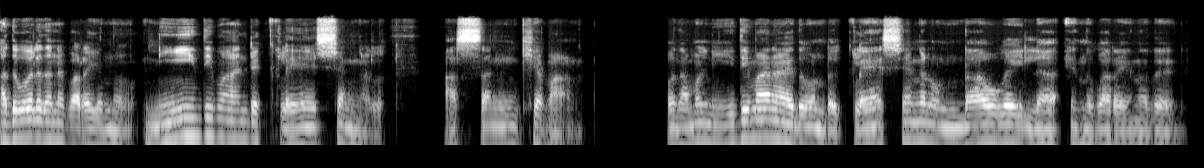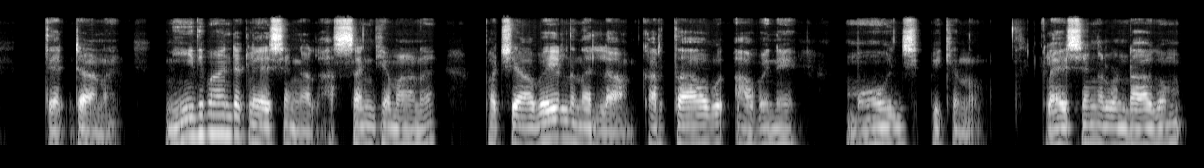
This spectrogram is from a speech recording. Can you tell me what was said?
അതുപോലെ തന്നെ പറയുന്നു നീതിമാന്റെ ക്ലേശങ്ങൾ അസംഖ്യമാണ്. അപ്പോൾ നമ്മൾ നീതിമാനായതുകൊണ്ട് ക്ലേശങ്ങൾ ഉണ്ടാവുകയില്ല എന്ന് പറയുന്നത് തെറ്റാണ്. നീതിമാന്റെ ക്ലേശങ്ങൾ അസംഖ്യമാണ്. പക്ഷെ അവയിൽ നിന്നെല്ലാം കർത്താവ് അവനെ മോചിപ്പിക്കുന്നു. ക്ലേശങ്ങൾ ഉണ്ടാകും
